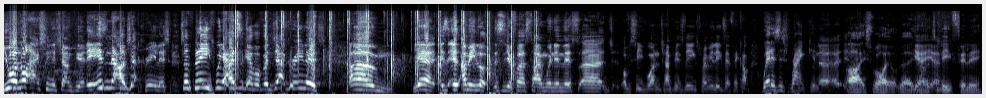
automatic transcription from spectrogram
you are not actually the champion. It is now Jack Grealish. So please put your hands together for Jack Grealish. Um, yeah. Is, is- I mean, look, this is your first time winning this. Uh, obviously, you've won Champions Leagues, Premier Leagues, FA Cup. Where does this rank in? Uh, in Ah, it's right up there. You Yeah, know, yeah. To beat Filly,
